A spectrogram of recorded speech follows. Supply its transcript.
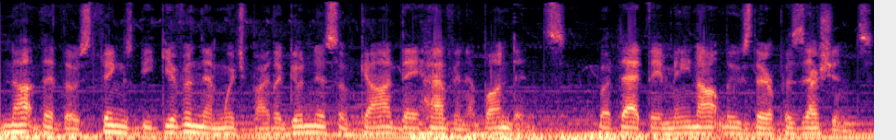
not that those things be given them which by the goodness of God they have in abundance, but that they may not lose their possessions.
